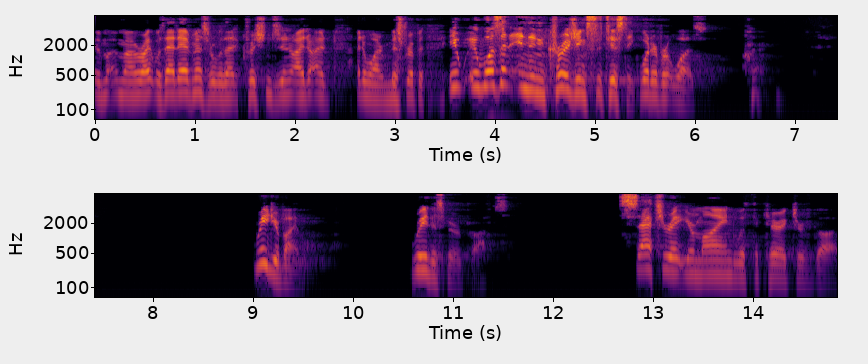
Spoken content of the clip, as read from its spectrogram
Am, I right? Was that Adventists or was that Christians? I, I, I don't want to misrepresent. It, it wasn't an encouraging statistic, whatever it was. read your Bible. Read the Spirit of prophecy. Saturate your mind with the character of God.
